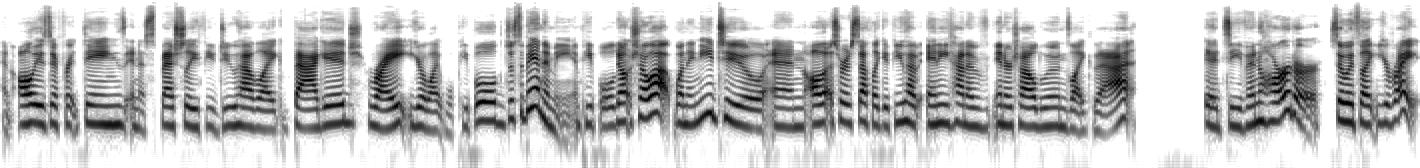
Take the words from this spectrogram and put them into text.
and all these different things. And especially if you do have like baggage, right? You're like, well, people just abandon me and people don't show up when they need to and all that sort of stuff. Like if you have any kind of inner child wounds like that, it's even harder. So it's like, you're right.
